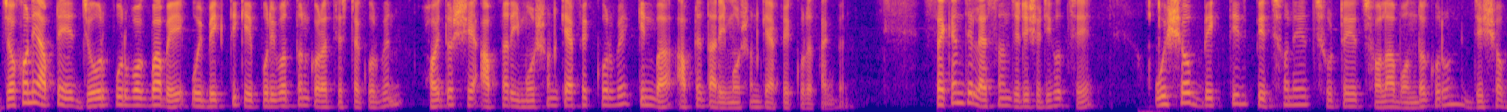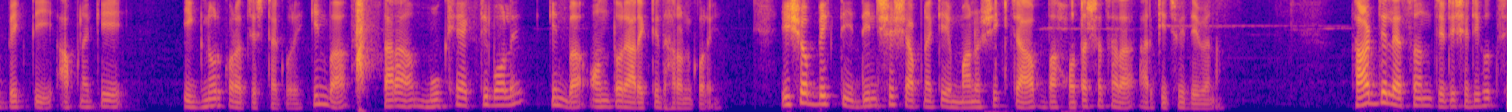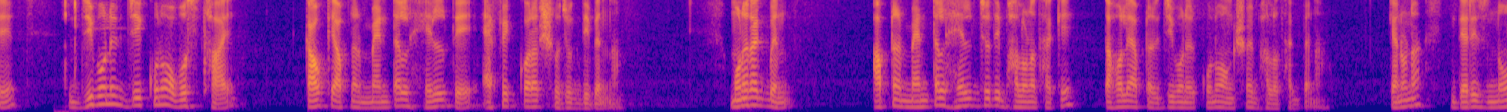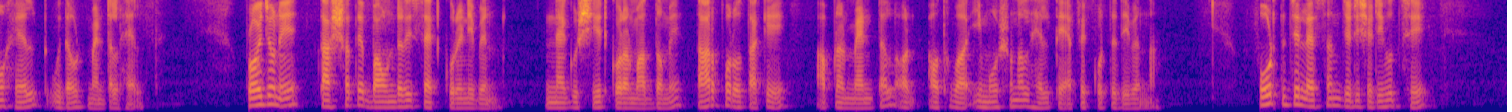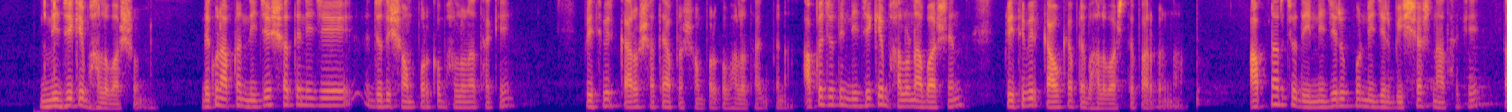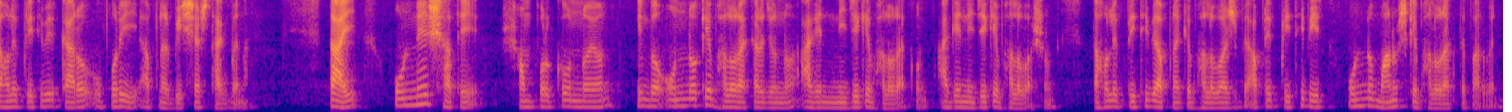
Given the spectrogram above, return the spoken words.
যখনই আপনি জোরপূর্বকভাবে ওই ব্যক্তিকে পরিবর্তন করার চেষ্টা করবেন, হয়তো সে আপনার ইমোশনকে অ্যাফেক্ট করবে কিংবা আপনি তার ইমোশনকে অ্যাফেক্ট করে থাকবেন। সেকেন্ড যে লেসন যেটি, সেটি হচ্ছে ওইসব ব্যক্তির পেছনে ছুটে ছলা বন্ধ করুন, যেসব ব্যক্তি আপনাকে ইগনোর করার চেষ্টা করে কিংবা তারা মুখে একটি বলে কিংবা অন্তরে আরেকটি ধারণ করে। এইসব ব্যক্তি দিন শেষে আপনাকে মানসিক চাপ বা হতাশা ছাড়া আর কিছুই দেবে না। থার্ড যে লেসন যেটি সেটি হচ্ছে, জীবনের যে কোনো অবস্থায় কাউকে আপনার মেন্টাল হেলথে অ্যাফেক্ট করার সুযোগ দিবেন না। মনে রাখবেন, আপনার মেন্টাল হেলথ যদি ভালো না থাকে, তাহলে আপনার জীবনের কোনো অংশই ভালো থাকবে না। কেননা there is no health without mental health প্রয়োজনে তার সাথে বাউন্ডারি সেট করে নেবেন। নেগোশিয়েট করার মাধ্যমে তারপরও তাকে আপনার মেন্টাল অথবা ইমোশনাল হেলথে অ্যাফেক্ট করতে দেবেন না। ফোর্থ যে লেসন যেটি, সেটি হচ্ছে নিজেকে ভালোবাসুন। দেখুন, আপনার নিজের সাথে নিজে যদি সম্পর্ক ভালো না থাকে, পৃথিবীর কারোর সাথে আপনার সম্পর্ক ভালো থাকবে না। আপনি যদি নিজেকে ভালো না বাসেন, পৃথিবীর কাউকে আপনি ভালোবাসতে পারবেন না। আপনার যদি নিজের উপর নিজের বিশ্বাস না থাকে, তাহলে পৃথিবীর কারও উপরেই আপনার বিশ্বাস থাকবে না। তাই অন্যের সাথে সম্পর্ক উন্নয়ন কিংবা অন্যকে ভালো রাখার জন্য আগে নিজেকে ভালো রাখুন, আগে নিজেকে ভালোবাসুন। তাহলে পৃথিবী আপনাকে ভালোবাসবে, আপনি পৃথিবীর অন্য মানুষকে ভালো রাখতে পারবেন।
